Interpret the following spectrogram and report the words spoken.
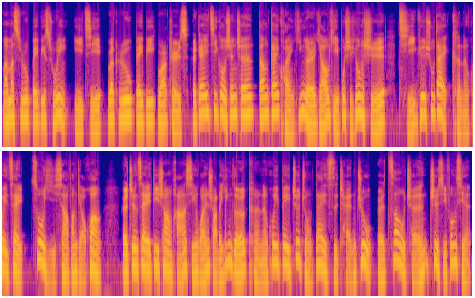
Mama's Roo Baby Swing 以及 Rockaroo Baby Rockers，而该机构声称，当该款婴儿摇椅不使用时，其约束带可能会在座椅下方摇晃，而正在地上爬行玩耍的婴儿可能会被这种带子缠住，而造成窒息风险。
